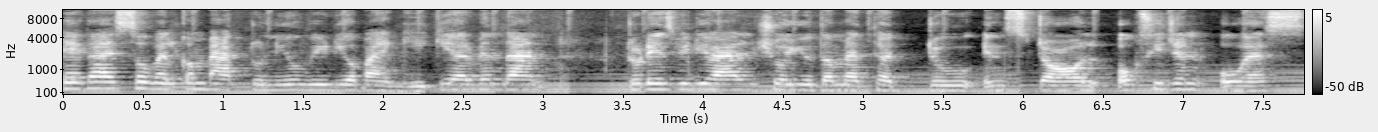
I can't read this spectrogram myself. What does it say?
Hey guys, so welcome back to new video by Geeky Arvind and today's video I'll show you the method to install Oxygen OS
